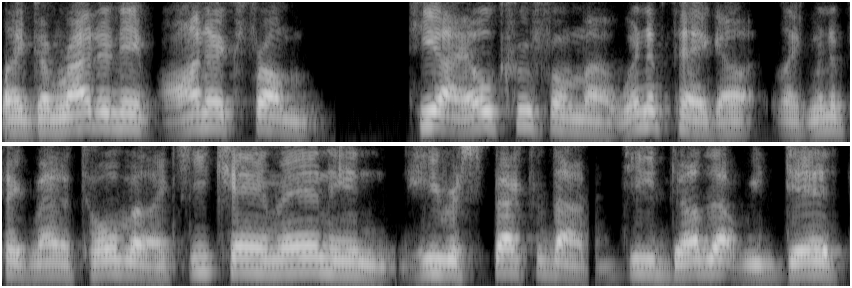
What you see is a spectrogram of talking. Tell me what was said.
like a writer named Onik from TIO crew from uh, Winnipeg out like Winnipeg Manitoba like he came in and he respected that D dub that we did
